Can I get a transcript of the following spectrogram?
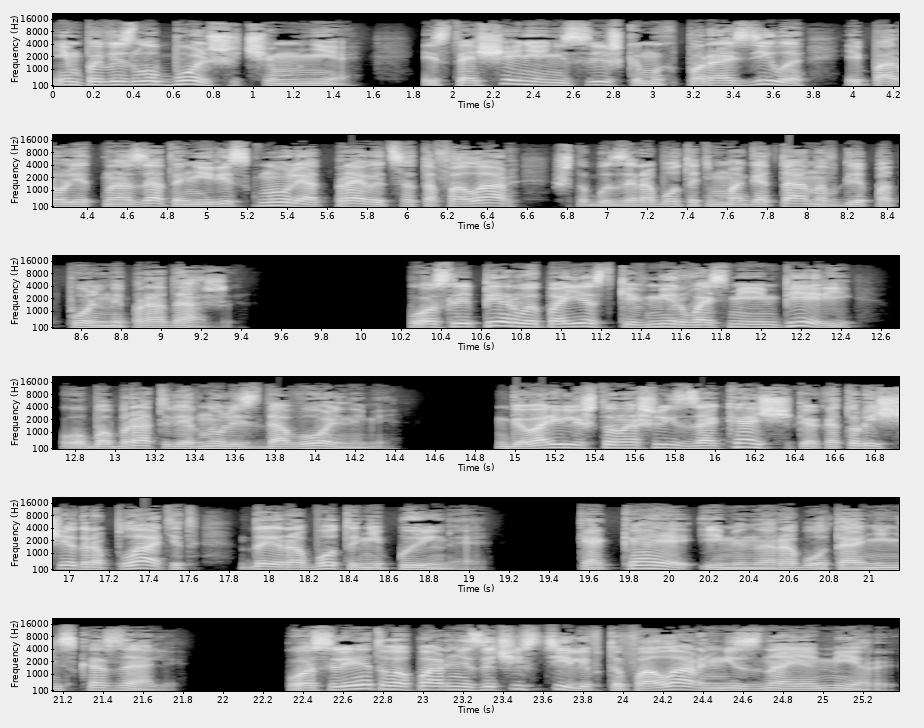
Им повезло больше, чем мне. Истощение не слишком их поразило, и пару лет назад они рискнули отправиться в Тафалар, чтобы заработать магатанов для подпольной продажи. После первой поездки в мир восьми империй оба брата вернулись довольными. Говорили, что нашли заказчика, который щедро платит, да и работа не пыльная. Какая именно работа, они не сказали. После этого парни зачастили в Тафалар, не зная меры.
